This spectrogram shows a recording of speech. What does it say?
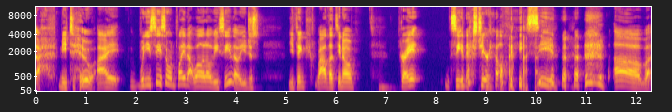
Ah, me too. I when you see someone play that well at LVC though, you just you think, wow, that's you know great. See you next year at LVC. um,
